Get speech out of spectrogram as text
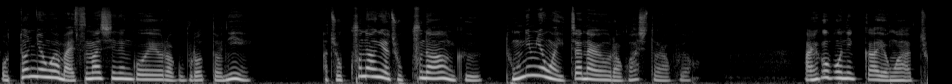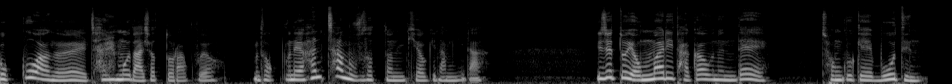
어떤 영화 말씀하시는 거예요? 라고 물었더니 아, 조쿠낭이요, 조쿠낭. 그 독립영화 있잖아요. 라고 하시더라고요. 알고 보니까 영화 족구왕을 잘못 아셨더라고요. 덕분에 한참 웃었던 기억이 납니다. 이제 또 연말이 다가오는데 전국의 모든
